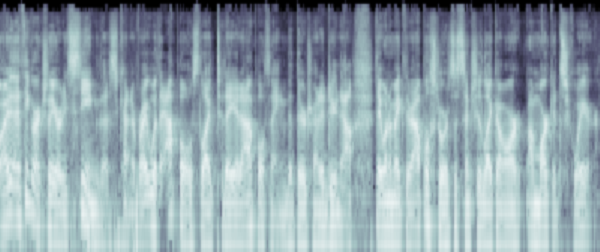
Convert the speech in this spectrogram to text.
I, I think we're actually already seeing this kind of right with Apple's like today at Apple thing that they're trying to do now. They want to make their Apple stores essentially like a, mar- a market square.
